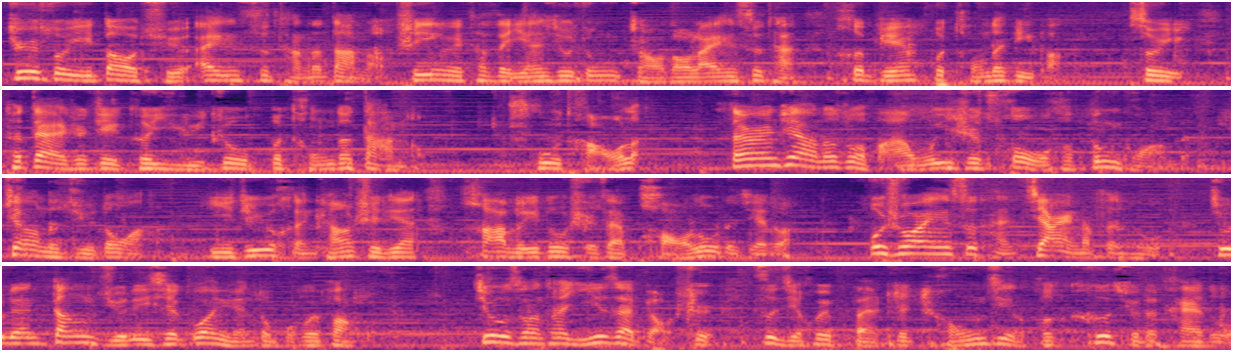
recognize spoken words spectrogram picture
之所以盗取爱因斯坦的大脑，是因为他在研究中找到了爱因斯坦和别人不同的地方，所以他带着这颗与众不同的大脑出逃了。当然，这样的做法无疑是错误和疯狂的。这样的举动啊。以至于很长时间，哈维都是在跑路的阶段。不说爱因斯坦家人的愤怒，就连当局的一些官员都不会放过。就算他一再表示自己会本着崇敬和科学的态度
